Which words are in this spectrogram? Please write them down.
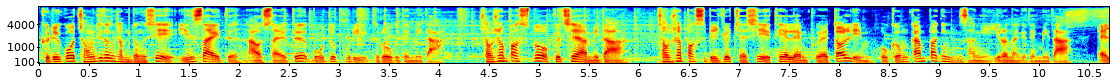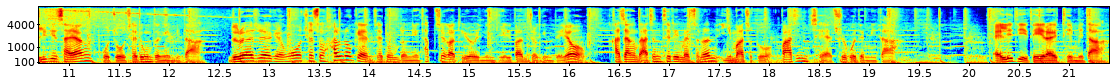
그리고 정지등 점등 시 inside, outside 모두 불이 들어오게 됩니다. junction box도 교체해야 합니다. junction box 미교체 시 tail lamp의 떨림 혹은 깜빡임 증상이 일어나게 됩니다. LED 사양 보조 제동등입니다. 뉴라이즈의 경우 최소 할로겐 제동등이 탑재가 되어 있는 게 일반적인데요. 가장 낮은 trim에서는 이마저도 빠진 채 출고됩니다. LED daylight입니다.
